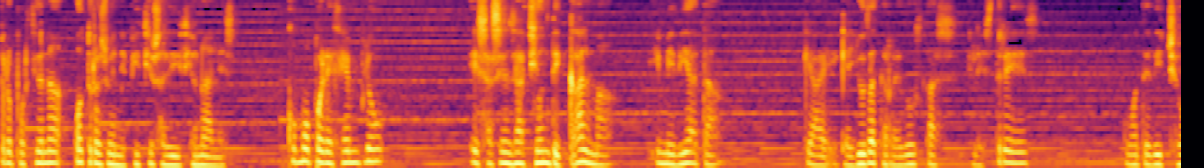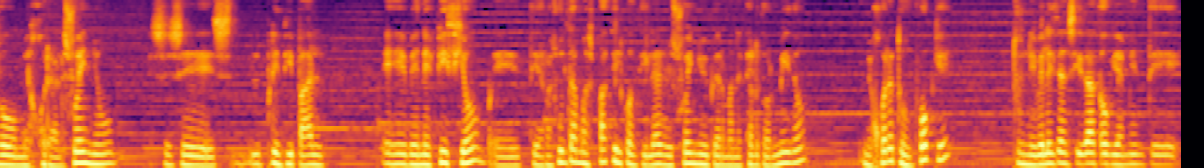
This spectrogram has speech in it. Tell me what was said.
proporciona otros beneficios adicionales, como por ejemplo esa sensación de calma inmediata que, ayuda a que reduzcas el estrés, como te he dicho, mejora el sueño, ese es el principal eh, beneficio, eh, te resulta más fácil conciliar el sueño y permanecer dormido, mejora tu enfoque, tus niveles de ansiedad obviamente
